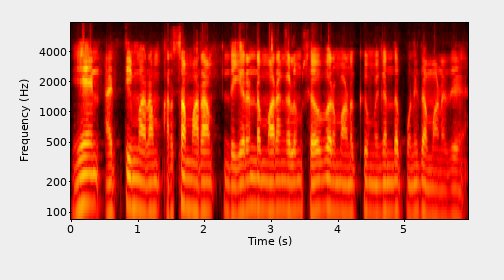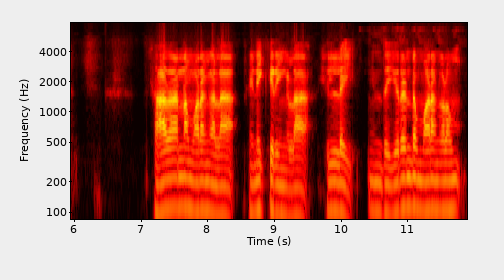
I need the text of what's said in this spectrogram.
ஏன் அத்தி மரம் அரச மரம் இந்த இரண்டு மரங்களும் சிவபெருமானுக்கு மிகுந்த புனிதமானது? சாதாரண மரங்களா? நினைக்கிறீங்களா? இல்லை. இந்த இரண்டு மரங்களும்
